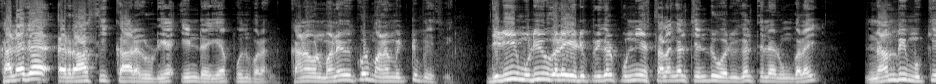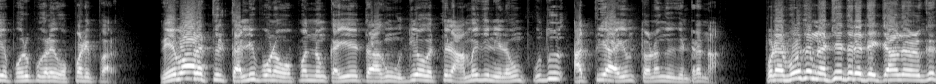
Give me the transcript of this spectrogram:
கடக ராசிக்காரர்களுடைய இன்றைய பொது பலன்கள் கணவன் மனைவிக்குள் மனம் விட்டு பேசுவீர்கள் திடீர் முடிவுகளை எடுப்பீர்கள் புண்ணிய ஸ்தலங்கள் சென்று வருவீர்கள் சிலர் உங்களை நம்பி முக்கிய பொறுப்புகளை ஒப்படைப்பார். வியாபாரத்தில் தள்ளி போன ஒப்பந்தம் கையெழுத்தாகும் உத்தியோகத்தில் அமைதி நிலவும் புது அத்தியாயம் தொடங்குகின்ற நாள். புனர்பூசம் நட்சத்திரத்தை சார்ந்தவர்களுக்கு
